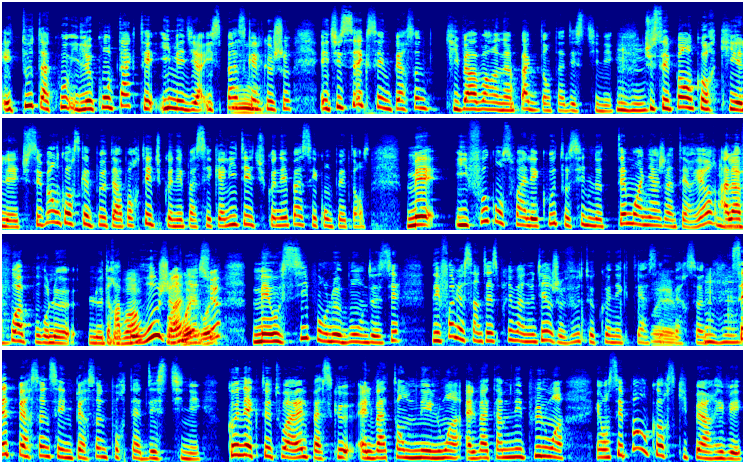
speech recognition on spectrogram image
Et tout à coup, il- le contact est immédiat. Il se passe Mm. quelque chose. Et tu sais que c'est une personne qui va avoir un impact dans ta destinée. Mhm. Tu sais pas encore qui elle est. Tu sais pas encore ce qu'elle peut t'apporter. Tu connais pas ses qualités. Tu connais pas ses compétences. Mais il faut qu'on soit à l'écoute aussi de notre témoignage intérieur, à la fois pour le, le drapeau bon. rouge, hein, Ouais, bien ouais. sûr, mais aussi pour le bon. De se dire, des fois, le Saint-Esprit va nous dire, je veux te connecter à cette personne. Mhm. Cette personne, c'est une personne pour ta destinée. Connecte-toi à elle parce qu'elle va t'emmener loin, elle va t'amener plus loin. Et on ne sait pas encore ce qui peut arriver.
